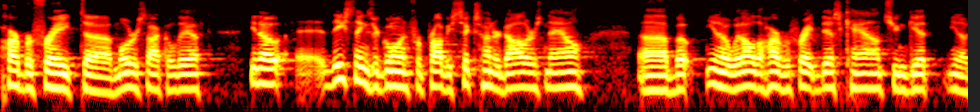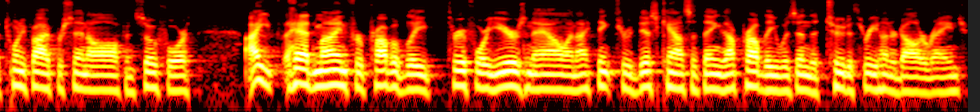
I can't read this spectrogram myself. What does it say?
Harbor Freight uh, motorcycle lift. You know, uh, these things are going for probably $600 now. Uh, but, you know, with all the Harbor Freight discounts, you can get, you know, 25% off and so forth. I've had mine for probably three or four years now, and I think through discounts and things, I probably was in the two to three hundred dollar range.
